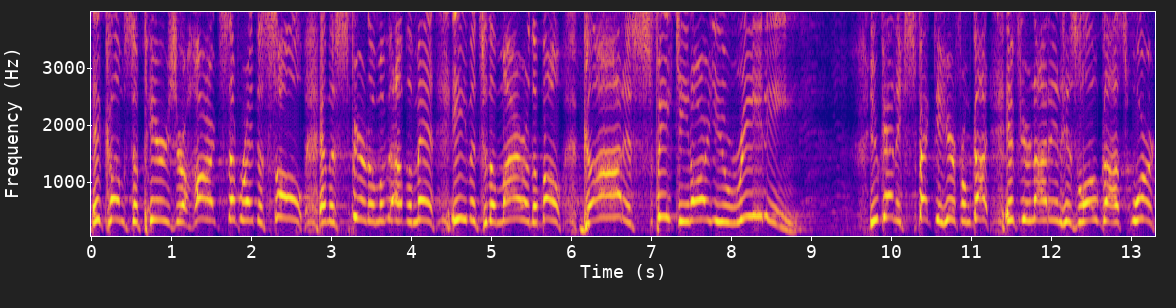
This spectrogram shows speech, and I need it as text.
It comes to pierce your heart, separate the soul and the spirit of, of the man, even to the mire of the bone. God is speaking. Are you reading? You can't expect to hear from God if you're not in His Logos word,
